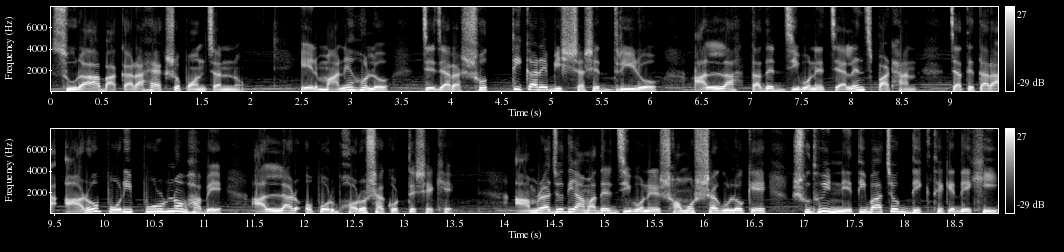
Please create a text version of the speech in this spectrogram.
সুরা বাকারা একশো পঞ্চান্ন। এর মানে হলো যে যারা সত্যিকারে বিশ্বাসে দৃঢ়, আল্লাহ তাদের জীবনে চ্যালেঞ্জ পাঠান যাতে তারা আরও পরিপূর্ণভাবে আল্লাহর ওপর ভরসা করতে শেখে। আমরা যদি আমাদের জীবনের সমস্যাগুলোকে শুধুই নেতিবাচক দিক থেকে দেখি,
